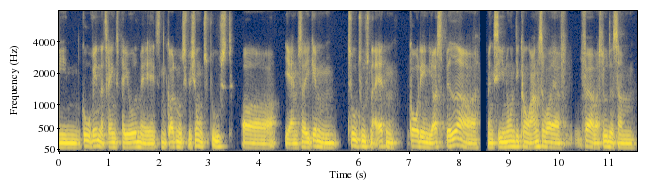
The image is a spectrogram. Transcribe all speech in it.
i en god vintertræningsperiode med sådan en godt motivationsboost. Og ja, så igennem 2018 går det egentlig også bedre, og man kan sige, at nogle af de konkurrencer, hvor jeg før var sluttet som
